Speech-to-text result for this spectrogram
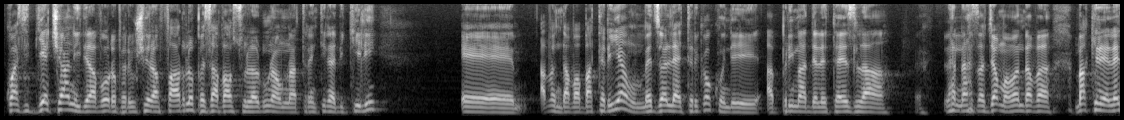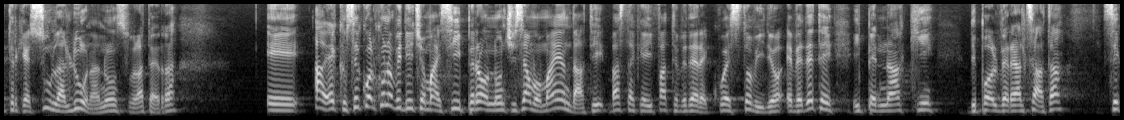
quasi dieci anni di lavoro per riuscire a farlo, pesava sulla Luna una trentina di chili, e andava a batteria, un mezzo elettrico, quindi prima delle Tesla la NASA già mandava macchine elettriche sulla Luna, non sulla Terra. E, ah, ecco, se qualcuno vi dice mai sì, però non ci siamo mai andati, basta che gli fate vedere questo video e vedete i pennacchi di polvere alzata. Se,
